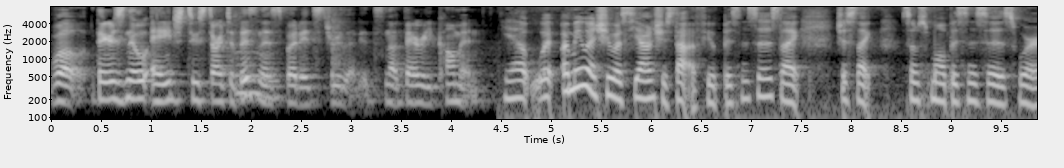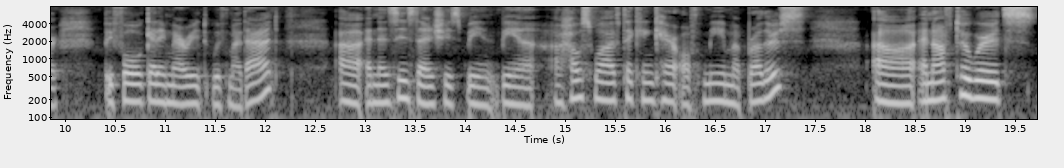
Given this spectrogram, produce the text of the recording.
well, there's no age to start a business, mm. but it's true that it's not very common. Yeah, I mean, when she was young, she started a few businesses, like just like some small businesses were before getting married with my dad. Uh, and then since then, she's been being a, a, housewife, taking care of me and my brothers. Uh, and afterwards,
